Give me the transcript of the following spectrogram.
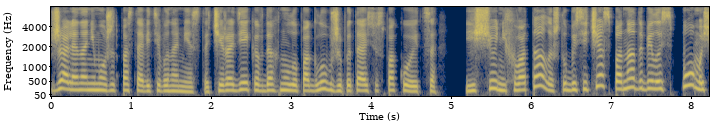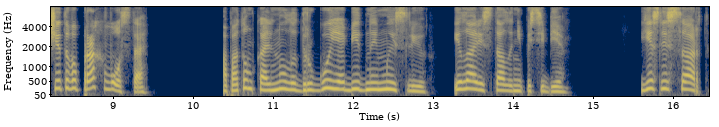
Жаль, она не может поставить его на место. Чародейка вдохнула поглубже, пытаясь успокоиться – еще не хватало, чтобы сейчас понадобилась помощь этого прохвоста. А потом кольнула другой обидной мыслью, и Ларе стало не по себе. Если Сарт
